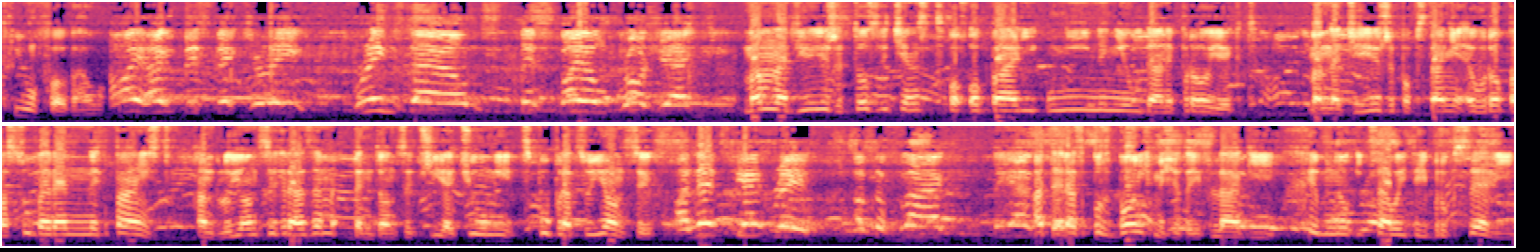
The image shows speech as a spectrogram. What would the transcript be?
triumfował. Mam nadzieję, że to zwycięstwo opali unijny nieudany projekt. Mam nadzieję, że powstanie Europa suwerennych państw, handlujących razem, będących przyjaciółmi, współpracujących. A teraz pozbądźmy się tej flagi, hymnu i całej tej Brukseli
